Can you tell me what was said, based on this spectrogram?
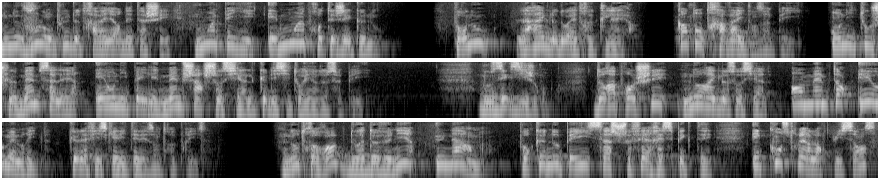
Nous ne voulons plus de travailleurs détachés, moins payés et moins protégés que nous. Pour nous, la règle doit être claire. Quand on travaille dans un pays, on y touche le même salaire et on y paye les mêmes charges sociales que les citoyens de ce pays. Nous exigerons de rapprocher nos règles sociales en même temps et au même rythme que la fiscalité des entreprises. Notre Europe doit devenir une arme pour que nos pays sachent se faire respecter et construire leur puissance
